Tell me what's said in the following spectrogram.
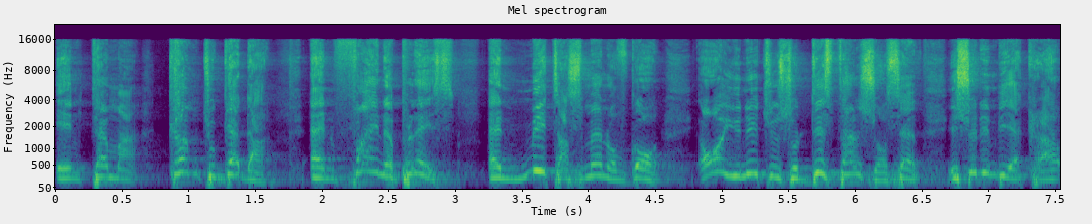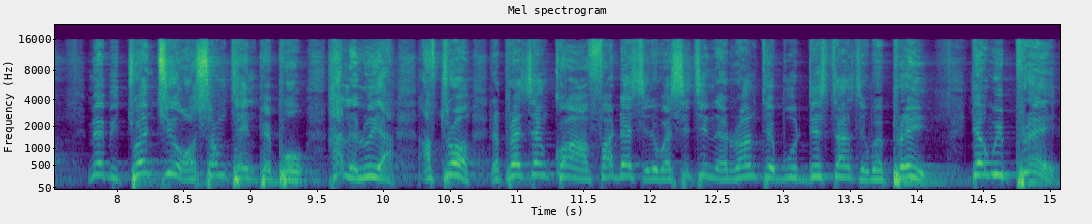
in Tema come together and find a place and meet as men of God. All you need to is to distance yourself. It shouldn't be a crowd, maybe 20 or something people. Hallelujah. After all, the president called our fathers, they were sitting at a round table distance, they were praying. Then we pray,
